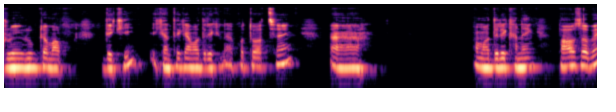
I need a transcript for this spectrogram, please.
ড্রয়িং রুমটা মাপ দেখি, এখান থেকে আমাদের এখানে কত আছে? আমাদের এখানে পাওয়া যাবে।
